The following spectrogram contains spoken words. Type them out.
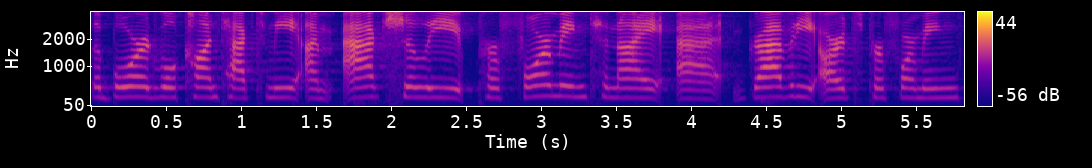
the board will contact me. I'm actually performing tonight at Gravity Arts Performing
